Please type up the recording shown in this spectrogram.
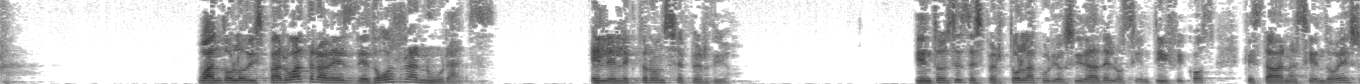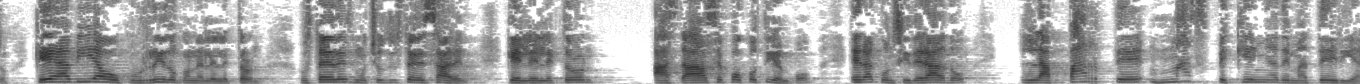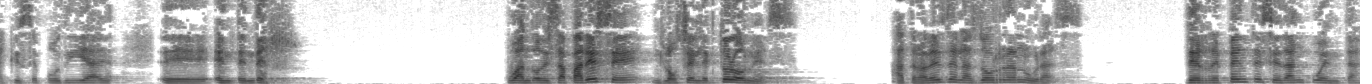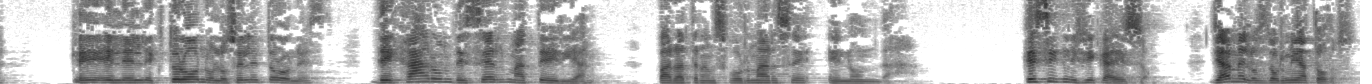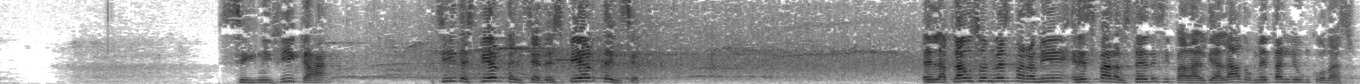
Cuando lo disparó a través de dos ranuras, el electrón se perdió. Y entonces despertó la curiosidad de los científicos que estaban haciendo eso. ¿Qué había ocurrido con el electrón? Ustedes, muchos de ustedes saben que el electrón hasta hace poco tiempo era considerado la parte más pequeña de materia que se podía eh, entender. Cuando desaparecen los electrones a través de las dos ranuras, de repente se dan cuenta que el electrón o los electrones dejaron de ser materia para transformarse en onda. ¿Qué significa eso? Ya me los dormí a todos. Significa, sí, despiértense, despiértense. El aplauso no es para mí, es para ustedes y para el de al lado. Métanle un codazo.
